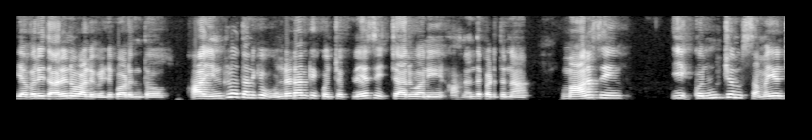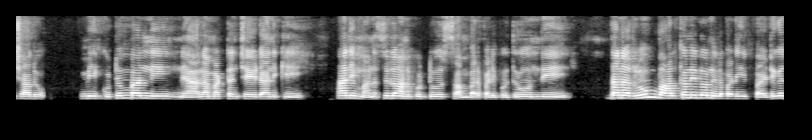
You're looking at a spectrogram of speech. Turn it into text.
ఎవరి దారిన వాళ్ళు వెళ్ళిపోవడంతో ఆ ఇంట్లో తనకి ఉండడానికి కొంచెం ప్లేస్ ఇచ్చారు అని ఆనందపడుతున్న మానసి ఈ కొంచెం సమయం చాలు. మీ కుటుంబాన్ని నేలమట్టం చేయడానికి అని మనసులో అనుకుంటూ సంబరపడిపోతూ ఉంది. తన రూమ్ బాల్కనీలో నిలబడి బయటగా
